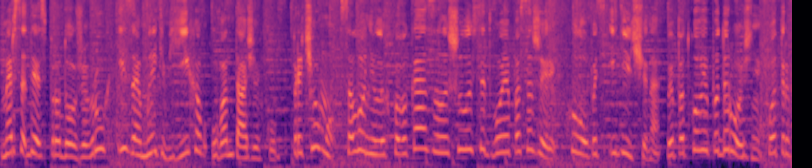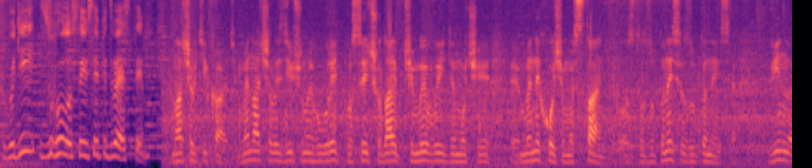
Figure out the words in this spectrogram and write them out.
Мерседес продовжив рух і за мить в'їхав у вантажівку. Причому в салоні легковика залишилося двоє пасажирів хлопець і дівчина, випадкові подорожні, котрих водій зголосився підвести. почав тікати. Ми почали з дівчиною говорити, просити, що дай, чи ми вийдемо, чи ми не хочемо стань. Просто зупинися, зупинися. Він е,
